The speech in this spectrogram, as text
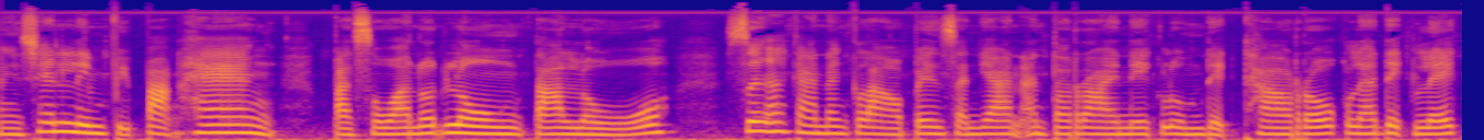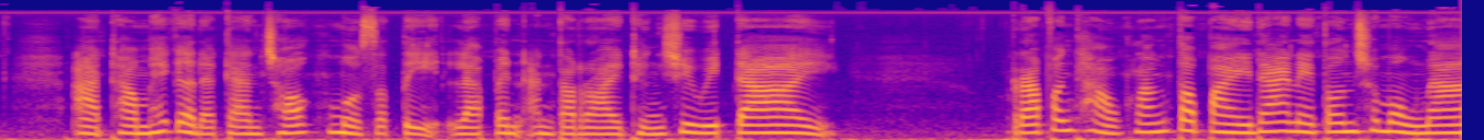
ง เช่น ริมฝีปากแห้ง ปัสสาวะลดลง ตาโหล ซึ่งอาการดังกล่าวเป็นสัญญาณอันตรายในกลุ่มเด็กทารกและเด็กเล็ก อาจทำให้เกิดอาการช็อก หมดสติ และเป็นอันตรายถึงชีวิตได้ รับฟังข่าวครั้งต่อไปได้ในต้นชั่วโมงหน้า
